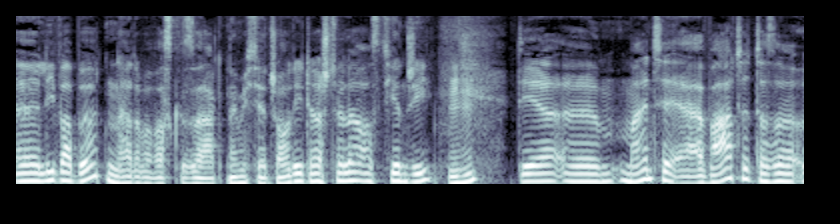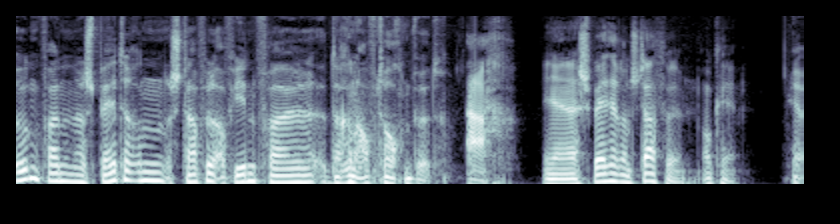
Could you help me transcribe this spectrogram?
Äh, Lever Burton hat aber was gesagt, nämlich der Jordi-Darsteller aus TNG. Mhm. Der äh, meinte, er erwartet, dass er irgendwann in einer späteren Staffel auf jeden Fall darin auftauchen wird. Ach, in einer späteren Staffel, okay. Ja.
